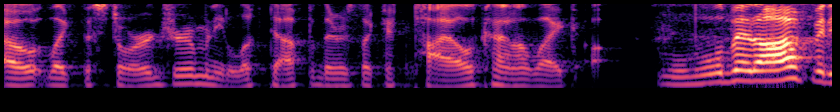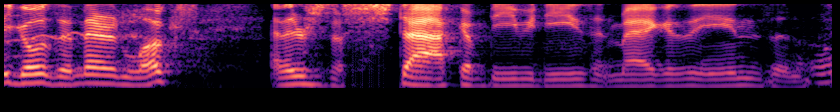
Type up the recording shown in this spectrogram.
out like the storage room and he looked up and there was like a tile kind of like a little bit off and he goes in there and looks and there's just a stack of DVDs and magazines and oh,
